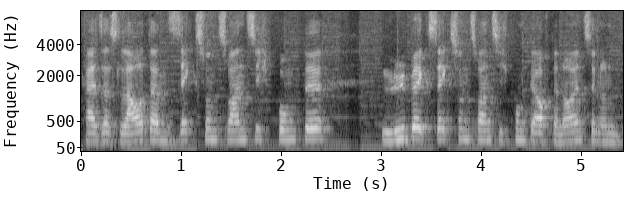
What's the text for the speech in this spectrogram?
Kaiserslautern 26 Punkte, Lübeck 26 Punkte auf der 19 und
